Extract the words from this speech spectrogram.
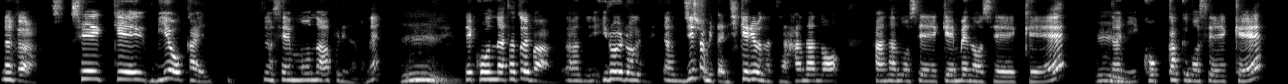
なんか整形美容界の専門のアプリなのね。で、こんな、例えば、あのいろいろあの辞書みたいに弾けるようになって鼻の、鼻の整形、目の整形、何？骨格の整形、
